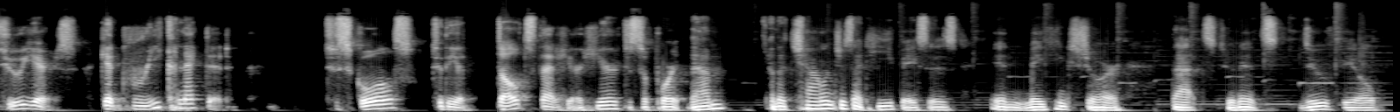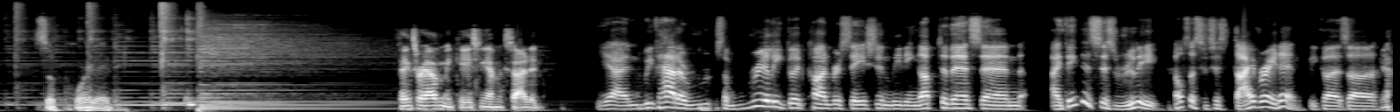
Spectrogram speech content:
two years, get reconnected to schools, to the adults that are here to support them, and the challenges that he faces in making sure that students do feel supported. Thanks for having me, Casey. I'm excited. Yeah, and we've had a some really good conversation leading up to this, and I think this just really helps us to just dive right in because uh, yeah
